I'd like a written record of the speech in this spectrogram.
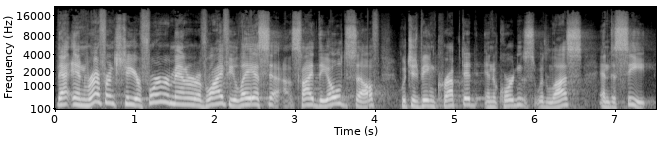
that in reference to your former manner of life, you lay aside the old self, which is being corrupted in accordance with lust and deceit,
